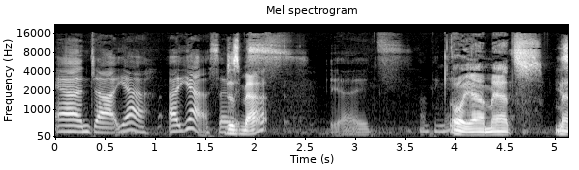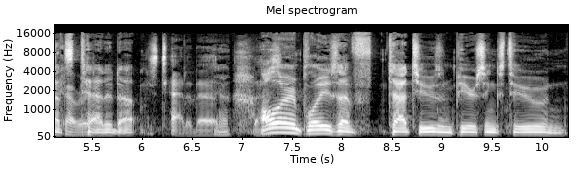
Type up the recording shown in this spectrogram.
And uh, yeah, uh, yeah. So Does Matt? Yeah, it's something. Oh yeah, Matt's He's Matt's covered. tatted up. he's tatted up Yeah, Nice. all our employees have tattoos and piercings too, and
